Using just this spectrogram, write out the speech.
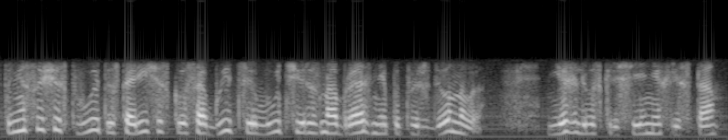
что не существует исторического события лучше и разнообразнее подтвержденного, нежели воскресение Христа –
